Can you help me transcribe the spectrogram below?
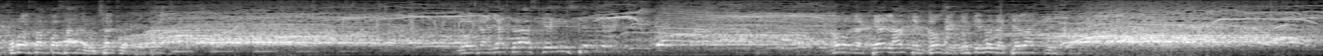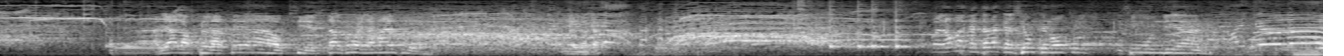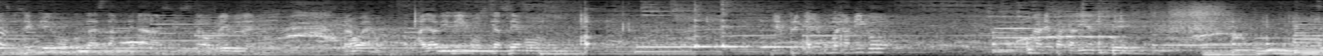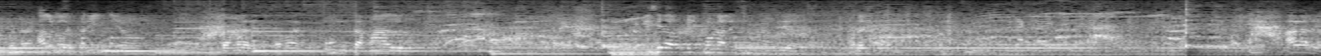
¿Cómo la están pasando, muchachos? Los de allá atrás, ¿qué dicen? No, los de aquí adelante, entonces. No que son de aquí adelante. Allá la platea occidental, ¿cómo se llama eso? Bueno, vamos a cantar una canción que nosotros hicimos un día. Eso se quedó, Bogotá está nada, está horrible. Pero bueno, allá vivimos, ¿qué hacemos? Siempre que haya un buen amigo, una arepa caliente, algo de cariño, un tamal. Yo quisiera dormir con una lechona un día de estos. Hágale.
